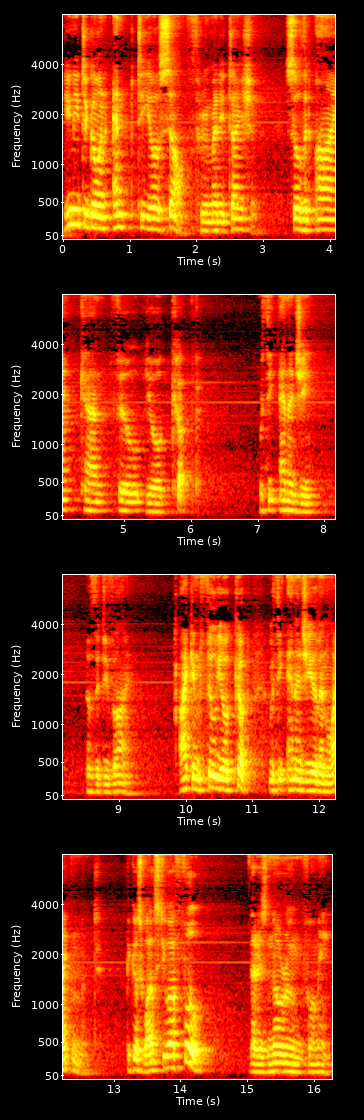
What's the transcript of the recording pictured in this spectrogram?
You need to go and empty yourself through meditation so that I can fill your cup with the energy of the divine. I can fill your cup with the energy of enlightenment because whilst you are full, there is no room for me.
